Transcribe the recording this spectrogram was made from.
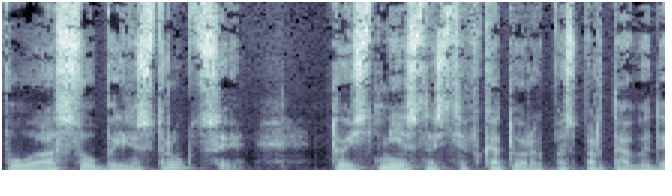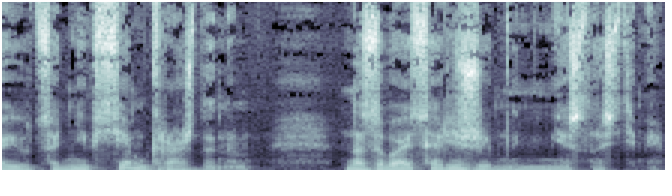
по особой инструкции, то есть местности, в которых паспорта выдаются не всем гражданам, называются режимными местностями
